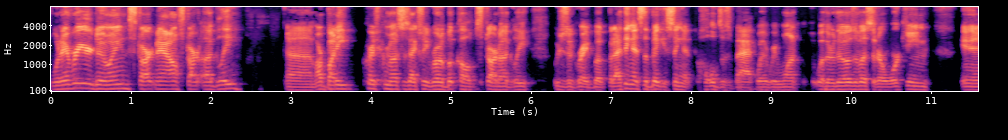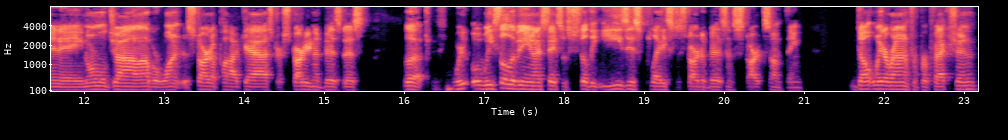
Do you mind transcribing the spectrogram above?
Whatever you're doing, start now. Start ugly. Um, our buddy Chris Krimitsos actually wrote a book called Start Ugly, which is a great book. But I think that's the biggest thing that holds us back. Whether we want, whether those of us that are working in a normal job or wanting to start a podcast or starting a business, look, we still live in the United States. It's still the easiest place to start a business, start something. Don't wait around for perfection.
